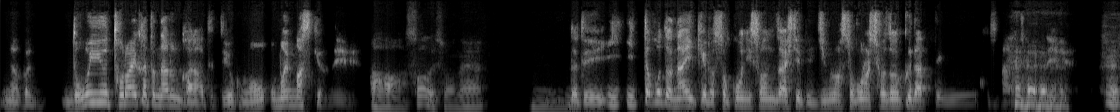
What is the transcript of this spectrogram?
なんか、どういう捉え方になるんかなってよく思いますけどね。ああ、そうでしょうね。うん、だってい、行ったことないけど、そこに存在してて、自分はそこの所属だっていうことなんですよね。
